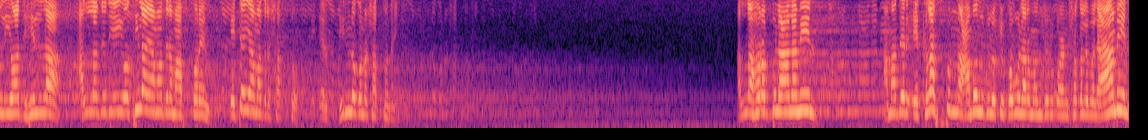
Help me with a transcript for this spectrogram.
লিওয়াজ হিল্লা, আল্লাহ যদি এই অসিলায় আমাদের মাফ করেন, এটাই আমাদের স্বার্থ। এর ভিন্ন কোনো স্বার্থ নেই। আল্লাহ রব্বুল আলমিন আমাদের এখলাসপূর্ণ আমলগুলোকে কবুল আর মঞ্জুর করেন। সকলে বলে, আমিন।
